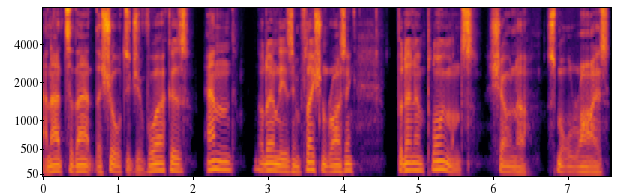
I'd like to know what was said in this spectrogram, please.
And add to that the shortage of workers and not only is inflation rising, but unemployment's shown a small rise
